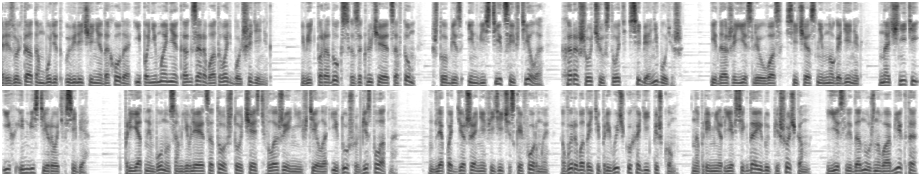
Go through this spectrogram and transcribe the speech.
Результатом будет увеличение дохода и понимание, как зарабатывать больше денег. Ведь парадокс заключается в том, что без инвестиций в тело хорошо чувствовать себя не будешь. И даже если у вас сейчас немного денег, начните их инвестировать в себя. Приятным бонусом является то, что часть вложений в тело и душу бесплатна. Для поддержания физической формы выработайте привычку ходить пешком. Например, я всегда иду пешочком, если до нужного объекта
